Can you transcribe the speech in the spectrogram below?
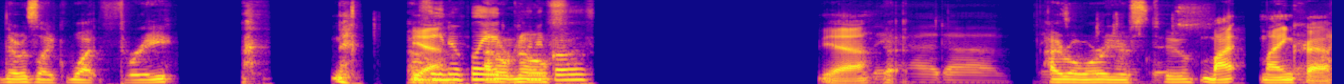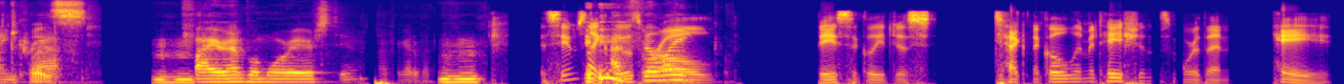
there was like what three? Yeah. Um, Xenoblade I don't know if- yeah. They had uh, Hyrule Warriors too. My Minecraft, Minecraft, was hmm Fire Emblem Warriors too. I forgot about that. hmm It seems like those were like- all basically just technical limitations more than hey,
